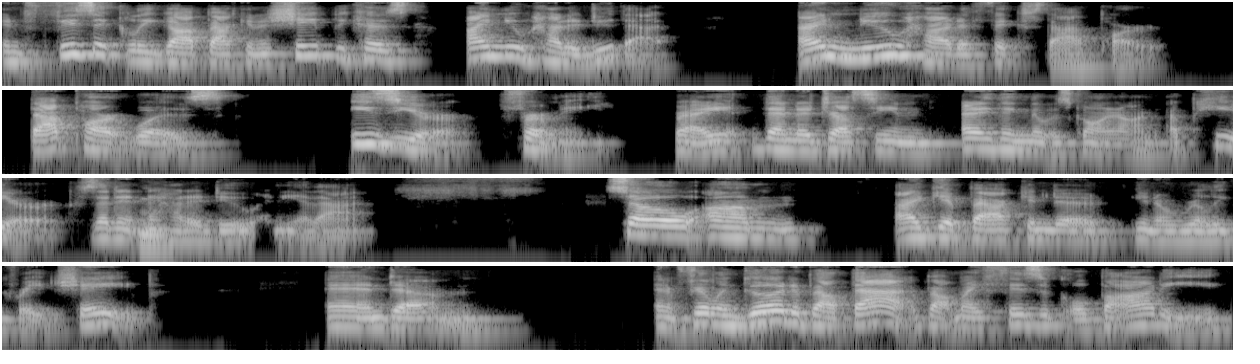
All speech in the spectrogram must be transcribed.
and physically got back into shape because I knew how to do that. I knew how to fix that part. That part was easier for me, right? Than addressing anything that was going on up here because I didn't know mm. how to do any of that. So um I get back into, you know, really great shape. And um and I'm feeling good about that, about my physical body.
